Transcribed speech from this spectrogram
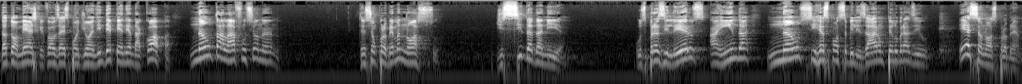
da doméstica que vai usar esse ponto de ônibus, independente da Copa, não está lá funcionando. Então, esse é um problema nosso, de cidadania. Os brasileiros ainda não se responsabilizaram pelo Brasil. Esse é o nosso problema.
